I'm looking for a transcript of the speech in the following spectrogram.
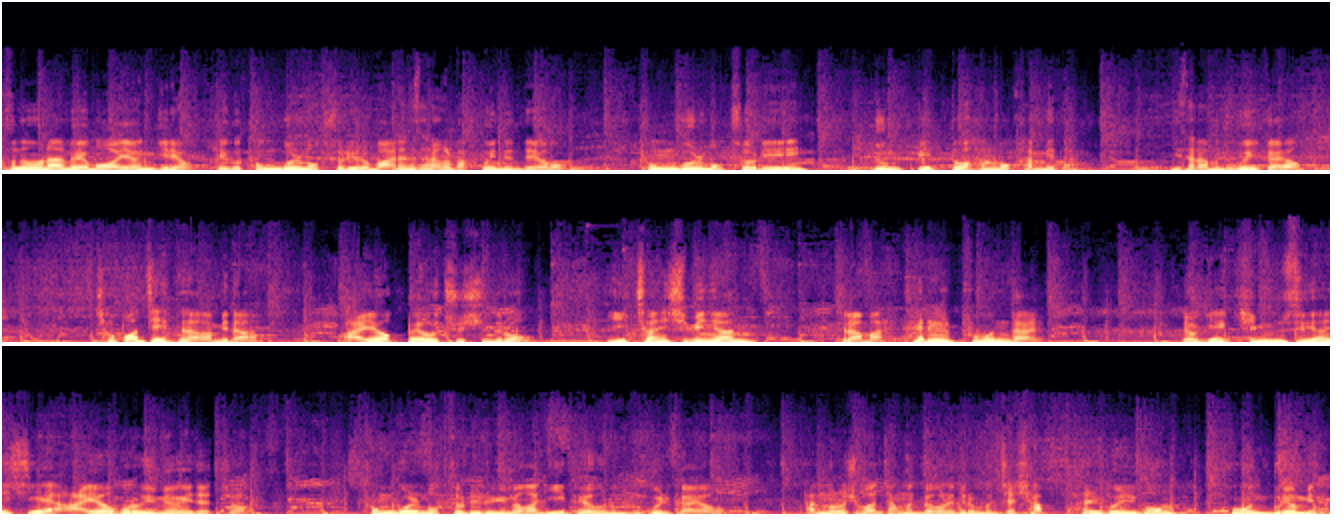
훈훈한 외모와 연기력 그리고 동굴 목소리로 많은 사랑을 받고 있는데요. 동굴 목소리, 눈빛도 한몫합니다. 이 사람은 누구일까요? 첫 번째 히트 나갑니다. 아역 배우 출신으로 2012년 드라마 해를 품은 달 여기에 김수현 씨의 아역으로 유명해졌죠. 동굴 목소리로 유명한 이 배우는 누구일까요? 단문 50원 장문 100원에 드는 문자 샵 8910 콩은 무료입니다.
